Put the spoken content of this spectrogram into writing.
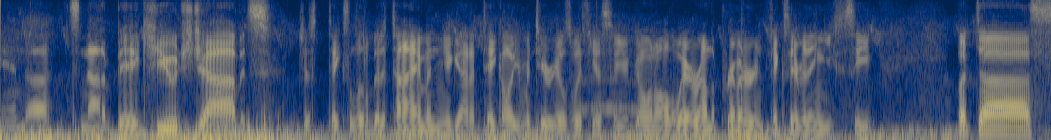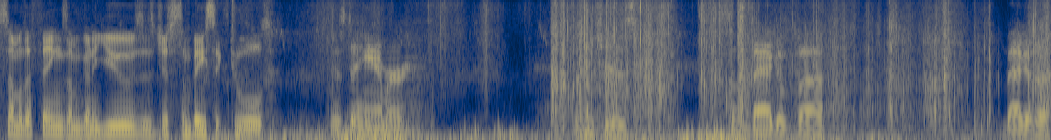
And uh, it's not a big, huge job. It's just takes a little bit of time and you got to take all your materials with you. So you're going all the way around the perimeter and fix everything you see. But uh, some of the things I'm going to use is just some basic tools. Just a hammer, wrenches, some bag of bag of the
